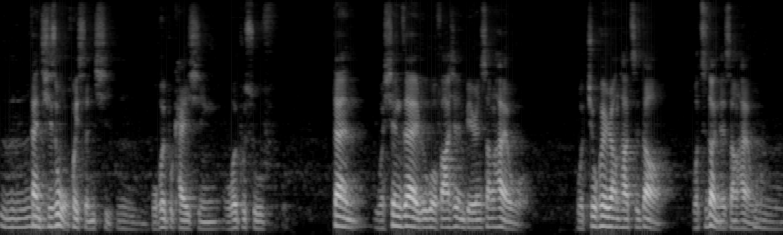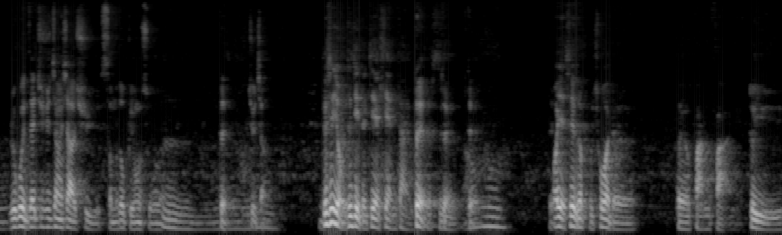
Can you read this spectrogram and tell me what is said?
嗯但其实我会生气，嗯我会不开心，我会不舒服。但我现在如果发现别人伤害我，我就会让他知道，我知道你在伤害我。嗯如果你再继续这样下去，什么都不用说了。嗯，对就这样，就是有自己的界限在。对就是对对哦对我也是一个不错的的方法，对于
